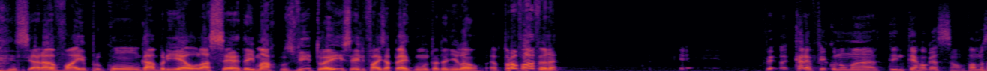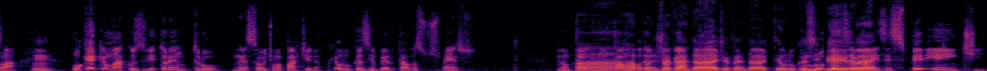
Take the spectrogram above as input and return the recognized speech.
Ceará vai pro, com Gabriel Lacerda e Marcos Vitor, é isso? Ele faz a pergunta, Danilão. É provável, né? Cara, eu fico numa interrogação. Vamos lá. Hum. Por que, que o Marcos Vitor entrou nessa última partida? Porque o Lucas Ribeiro estava suspenso. Não estava não tava podendo é jogar. verdade, é verdade. Tem o Lucas, o Lucas Ribeiro, é é. mais experiente.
